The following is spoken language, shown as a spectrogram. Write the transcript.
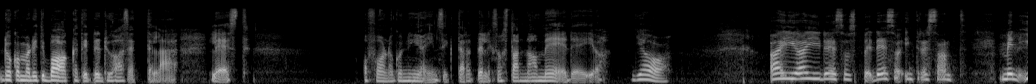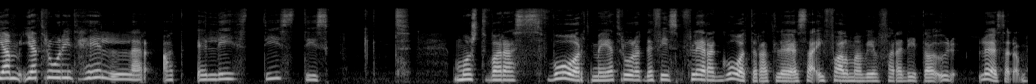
då kommer du tillbaka till det du har sett eller läst. Och får några nya insikter, att det liksom stannar med dig. Och, Ja. Aj, aj, det är så, det är så intressant. Men jag, jag tror inte heller att elitistiskt måste vara svårt, men jag tror att det finns flera gåtor att lösa ifall man vill fara dit och lösa dem.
